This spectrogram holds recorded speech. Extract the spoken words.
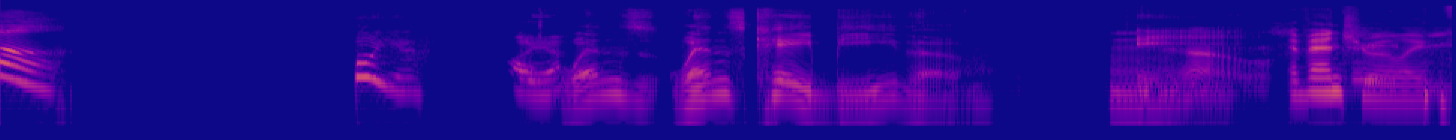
yeah. Oh yeah. Oh yeah. When's when's KB though? Hmm. Yeah. Eventually.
